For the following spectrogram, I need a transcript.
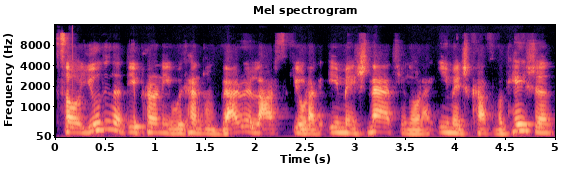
So using the deep learning, we can do very large scale like ImageNet, you know, like image classification,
